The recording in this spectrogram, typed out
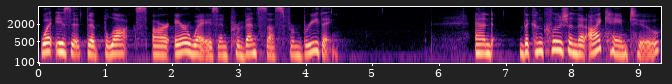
What is it that blocks our airways and prevents us from breathing? And the conclusion that I came to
